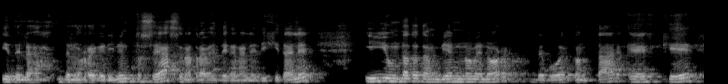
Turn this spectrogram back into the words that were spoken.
y de, las, de los requerimientos se hacen a través de canales digitales, y un dato también no menor de poder contar es que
